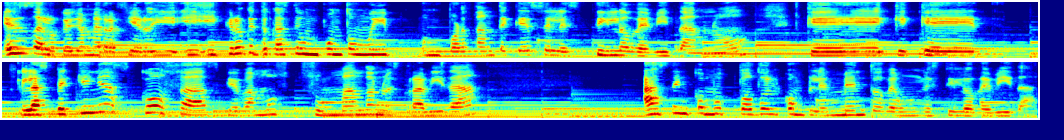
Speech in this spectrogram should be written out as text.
eso es a lo que yo me refiero. Y, creo que tocaste un punto muy importante que es el estilo de vida, ¿no? Que, las pequeñas cosas que vamos sumando a nuestra vida hacen como todo el complemento de un estilo de vida.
